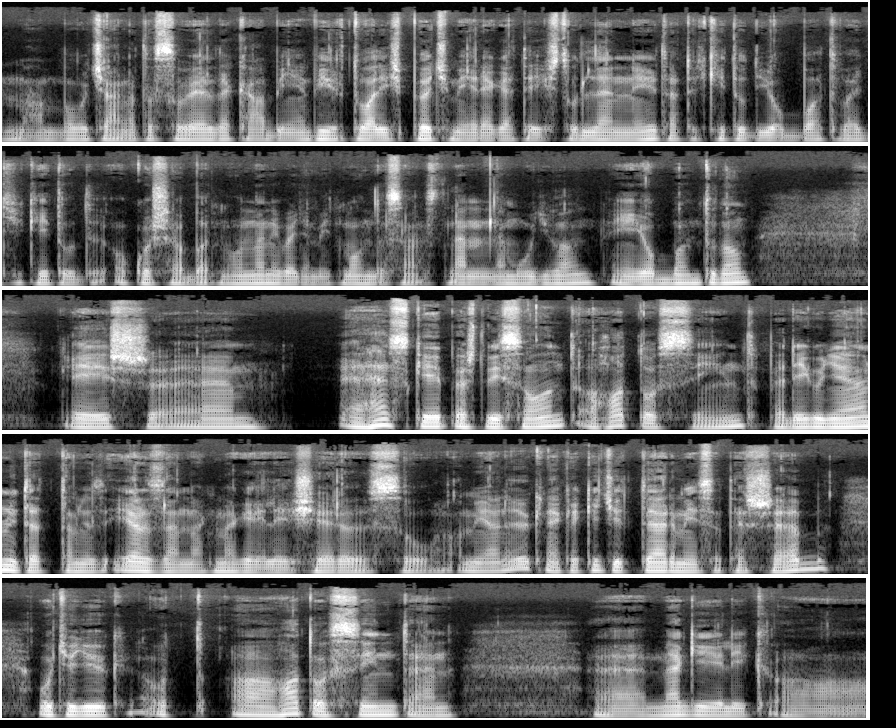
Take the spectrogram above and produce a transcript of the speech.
már bocsánat a szó de kb. ilyen virtuális pöcsméregetés tud lenni, tehát hogy ki tud jobbat, vagy ki tud okosabbat mondani, vagy amit mondasz, azt nem, nem úgy van, én jobban tudom. És e, ehhez képest viszont a hatos szint pedig ugye említettem, hogy az érzelmek megéléséről szól, ami a nőknek egy kicsit természetesebb, úgyhogy ők ott a hatos szinten e, megélik a,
